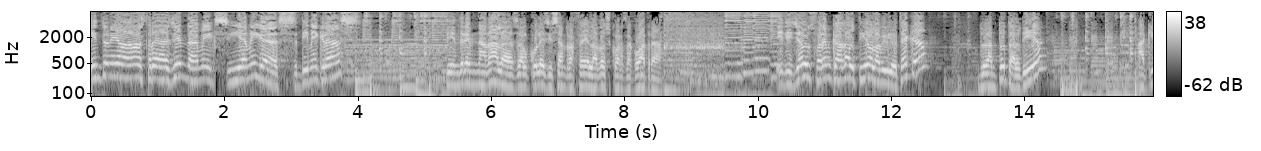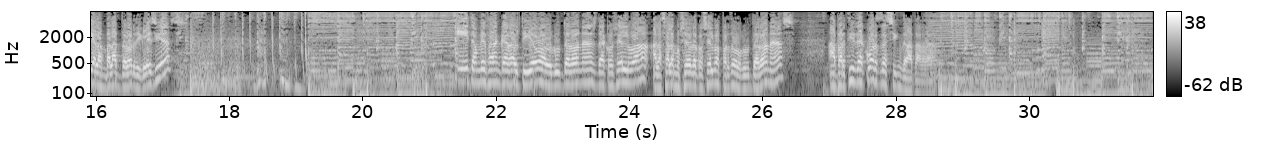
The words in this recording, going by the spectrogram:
Sintonia de la nostra agenda, amics i amigues. Dimecres tindrem Nadales al Col·legi Sant Rafael a dos quarts de quatre. I dijous farem cagar el tio a la biblioteca durant tot el dia aquí a l'embalat de l'Hort d'Iglésies i també faran cagar el tio al grup de dones de Coselva a la sala museu de Coselva, perdó, el grup de dones a partir de quarts de 5 de la tarda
